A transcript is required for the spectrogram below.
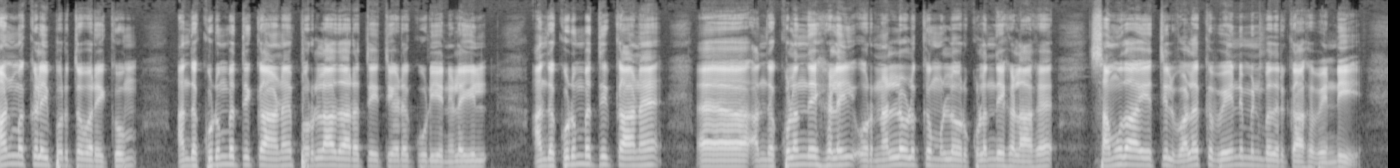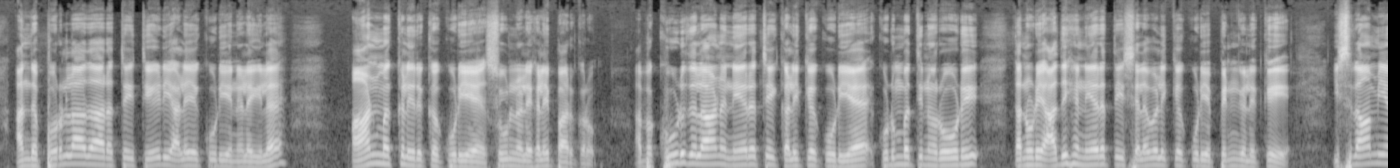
ஆண் மக்களை பொறுத்தவரைக்கும் அந்த குடும்பத்துக்கான பொருளாதாரத்தை தேடக்கூடிய நிலையில் அந்த குடும்பத்திற்கான அந்த குழந்தைகளை ஒரு நல்லொழுக்கம் உள்ள ஒரு குழந்தைகளாக சமுதாயத்தில் வளர்க்க வேண்டும் என்பதற்காக வேண்டி அந்த பொருளாதாரத்தை தேடி அலையக்கூடிய நிலையில் ஆண் மக்கள் இருக்கக்கூடிய சூழ்நிலைகளை பார்க்கிறோம். அப்போ கூடுதலான நேரத்தை கழிக்கக்கூடிய குடும்பத்தினரோடு தன்னுடைய அதிக நேரத்தை செலவழிக்கக்கூடிய பெண்களுக்கு இஸ்லாமிய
